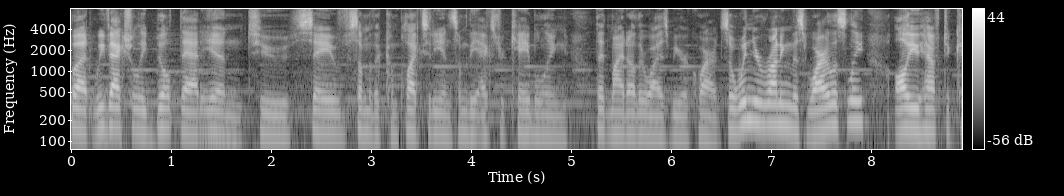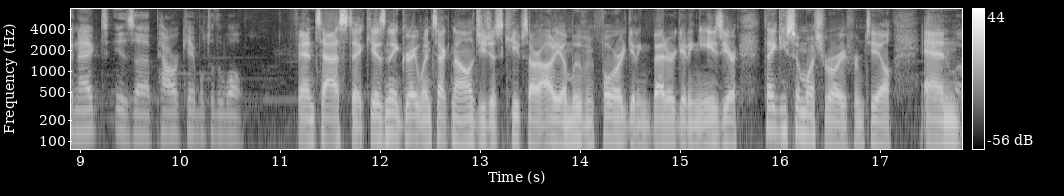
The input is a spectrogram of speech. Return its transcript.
but we've actually built that in to save some of the complexity and some of the extra cabling that might otherwise be required. So when you're running this wirelessly, all you have to connect is a power cable to the wall. Fantastic. Isn't it great when technology just keeps our audio moving forward, getting better, getting easier? Thank you so much, Rory from Thiel. And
